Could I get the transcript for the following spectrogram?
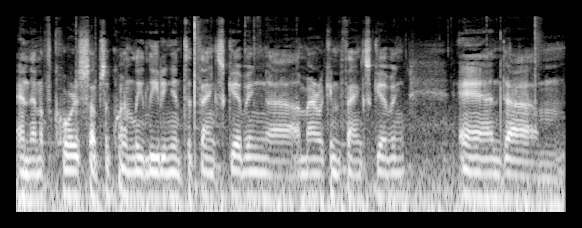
and then of course subsequently leading into Thanksgiving, uh, American Thanksgiving, and um,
